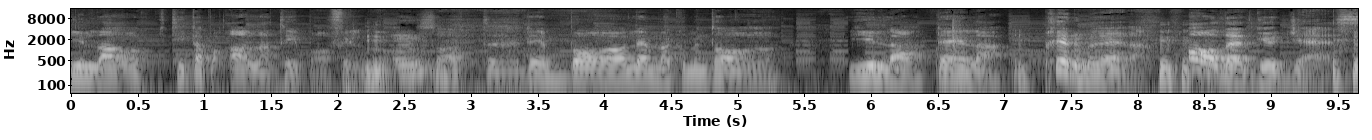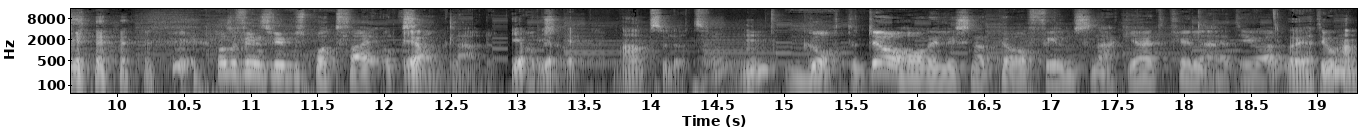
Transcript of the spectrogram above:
gillar att titta på alla typer av filmer. Mm. Mm. Så att eh, det är bara att lämna kommentarer. Gilla, dela, Mm. prenumerera. All that good jazz. och så finns vi på Spotify och Ja. Soundcloud. Japp, också. japp, japp. Absolut. Mm. Gott, då har ni lyssnat på Filmsnack. Jag heter Krille. Jag heter Johan. Och jag heter Johan.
